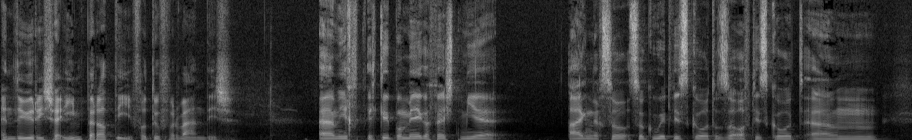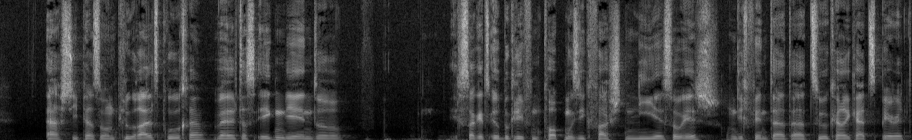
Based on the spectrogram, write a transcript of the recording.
ein lyrischer Imperativ, den du verwendest? Ähm, ich, ich gebe mir mega fest mir eigentlich so, so gut wie es geht oder so oft wie es geht, ähm, erste Person Plural zu brauchen, weil das irgendwie in der, ich sage jetzt übergreifend Popmusik fast nie so ist. Und ich finde der, der Zugehörigkeitsspirit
